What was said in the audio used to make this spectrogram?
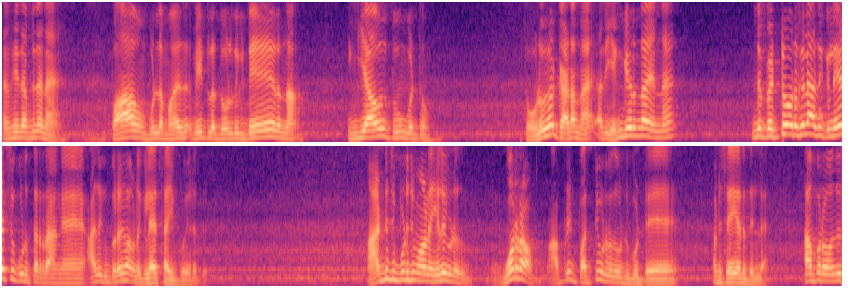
நஃபீத் அப்படி தானே பாவம் புள்ள மது வீட்டில் தொழுதுக்கிட்டே இருந்தான். எங்கேயாவது தூங்கட்டும். தொழுக கடமை. அது எங்கே இருந்தால் என்ன? இந்த பெற்றோர்கள் அதுக்கு லேசு கொடுத்துட்றாங்க. அதுக்கு பிறகு அவனுக்கு லேஸ் ஆகி போயிடுது. அடித்து பிடிச்சி மாவனை எழுவிடு ஓடுறான் அப்படின்னு பத்தி விடுறத விட்டு போட்டு அப்படி செய்கிறதில்ல அப்புறம் வந்து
